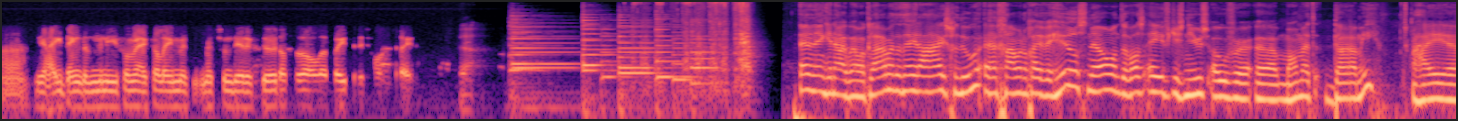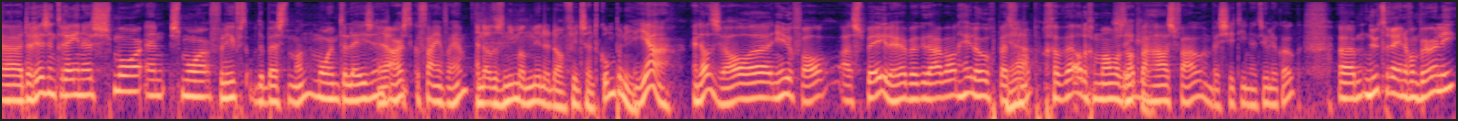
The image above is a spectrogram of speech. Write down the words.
eh, ja, ik denk dat de manier van werken alleen met, met zo'n directeur dat wel eh, beter is voor een trainer. Ja. En dan denk je, nou, ik ben wel klaar met het hele Ajax-gedoe. Eh, gaan we nog even heel snel, want er was eventjes nieuws over eh Mohamed Darami. Hij, eh, er is een trainer, Smoor en Smoor verliefd op de beste man. Mooi om te lezen, Ja. hartstikke fijn voor hem. En dat is niemand minder dan Vincent Company. Ja, en dat is wel, eh, in ieder geval, als speler heb ik daar wel een hele hoge pet Ja. van op. Geweldige man was Zeker. dat bij HSV en bij City natuurlijk ook. Ehm, nu trainer van Burnley,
